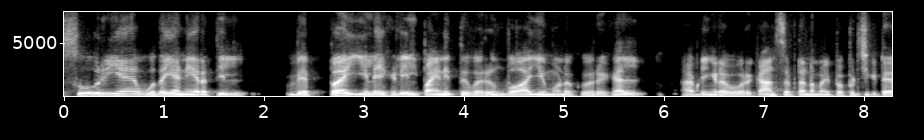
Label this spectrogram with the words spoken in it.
சூரிய உதய நேரத்தில் வெப்ப இலைகளில் பயணித்து வரும் வாயு மூலக்கூறுகள் அப்படிங்கிற ஒரு கான்செப்டை நம்ம இப்போ பிடிச்சிக்கிட்டு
